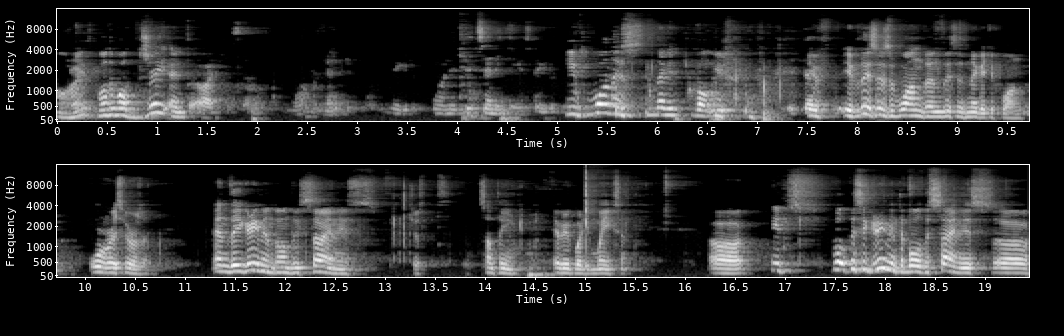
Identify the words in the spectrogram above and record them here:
All right. What about j and i? If it's anything, it's negative. If one is negative, well, if if if this is one, then this is negative one, or vice versa. And the agreement on this sign is just something everybody makes. Uh, it's well, this agreement about the sign is uh,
